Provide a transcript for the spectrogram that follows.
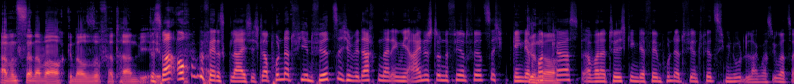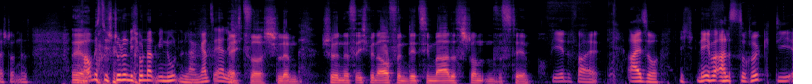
haben uns dann aber auch genauso vertan wie Das eben. war auch ungefähr das gleiche. Ich glaube 144 und wir dachten dann irgendwie eine Stunde 44 ging der genau. Podcast, aber natürlich ging der Film 144 Minuten lang, was über zwei Stunden ist. Ja. Warum ist die Stunde nicht 100 Minuten lang, ganz ehrlich? Echt so, schlimm. Schön, dass ich bin auch für ein dezimales Stundensystem. Auf jeden Fall. Also, ich nehme alles zurück. Die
